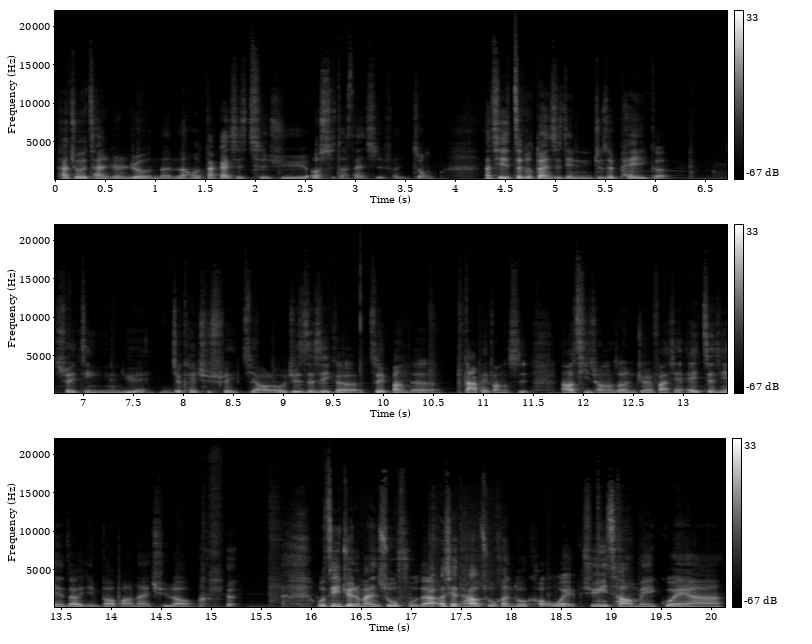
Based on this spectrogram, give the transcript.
它就会产生热能，然后大概是持续二十到三十分钟。那其实这个段时间，你就是配一个水晶音乐，你就可以去睡觉了。我觉得这是一个最棒的搭配方式。然后起床的时候，你就会发现，哎，真心眼罩已经包跑哪去喽。我自己觉得蛮舒服的，而且它有出很多口味，薰衣草、玫瑰啊。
